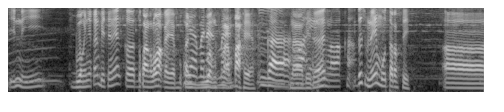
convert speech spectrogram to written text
ini. Buangnya kan biasanya ke tukang loak ya, bukan Iya, benar, buang benar. sampah ya. Enggak. Nah, Loak ya, biasanya itu sebenarnya muter sih. Eh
